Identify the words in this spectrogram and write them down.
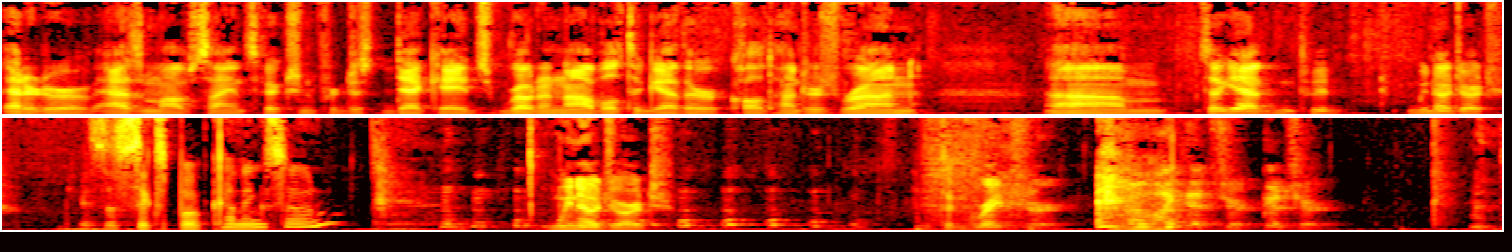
editor of Asimov science fiction for just decades, wrote a novel together called Hunter's Run. Um, so yeah, we know George. Is the sixth book coming soon? we know George. It's a great shirt. I like that shirt. Good shirt.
